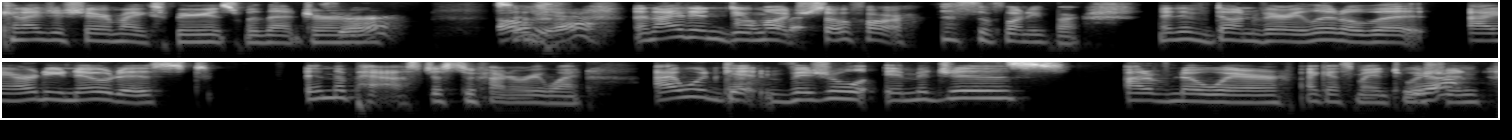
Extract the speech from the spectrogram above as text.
Can I just share my experience with that journal? Sure. Oh, so, yeah. And I didn't do much so far. That's the funny part. I have done very little, but I already noticed in the past, just to kind of rewind, I would get yeah. visual images out of nowhere. I guess my intuition yeah.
